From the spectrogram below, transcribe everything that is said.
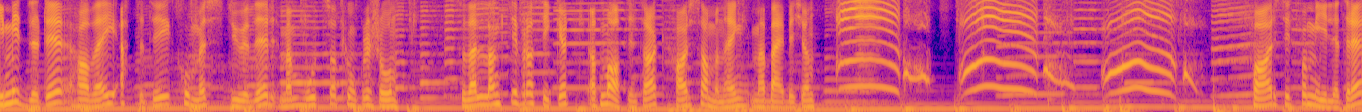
Imidlertid har det i ettertid kommet studier med motsatt konklusjon, så det er langt ifra sikkert at matinntak har sammenheng med babykjønn. Far sitt familietre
